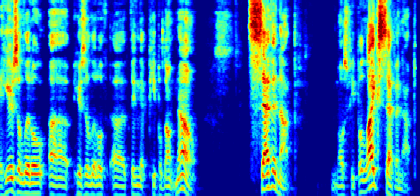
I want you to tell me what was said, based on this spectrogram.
And here's a little uh, here's a little uh, thing that people don't know. Seven Up. Most people like Seven Up.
